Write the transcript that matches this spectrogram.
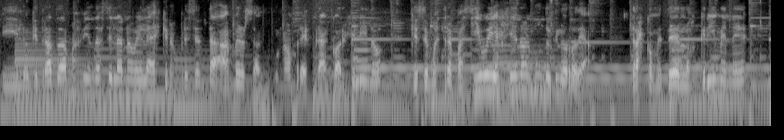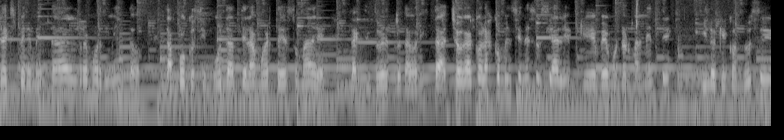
Y lo que trata más bien de hacer la novela es que nos presenta a Mersal, un hombre franco-argelino que se muestra pasivo y ajeno al mundo que lo rodea. Tras cometer los crímenes, no experimenta el remordimiento, tampoco se inmuta ante la muerte de su madre. La actitud del protagonista choca con las convenciones sociales que vemos normalmente y lo que conduce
